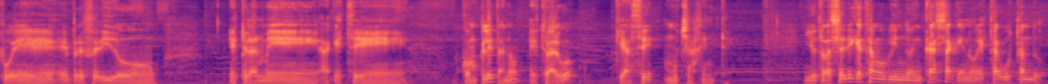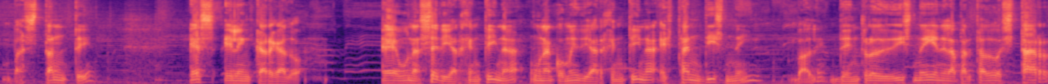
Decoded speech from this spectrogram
pues he preferido esperarme a que esté completa, ¿no? Esto es algo que hace mucha gente. Y otra serie que estamos viendo en casa que nos está gustando bastante es El Encargado. Es una serie argentina, una comedia argentina, está en Disney, ¿vale? Dentro de Disney en el apartado Star,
